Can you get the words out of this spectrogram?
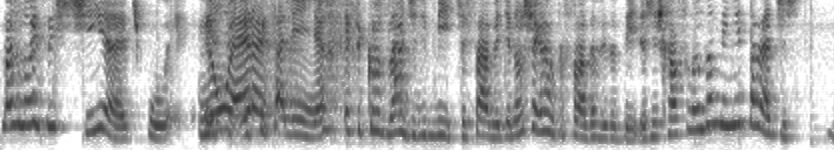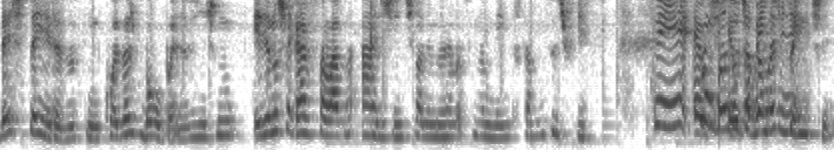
Mas não existia, tipo. Não esse, era esse, essa linha. Esse cruzar de limites, sabe? Ele não chegava para falar da vida dele. A gente ficava falando amenidades, besteiras, assim, coisas bobas. A gente não, ele não chegava e falava, ah, gente, olha, meu relacionamento tá muito difícil. Sim, eu, um eu também tinha.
